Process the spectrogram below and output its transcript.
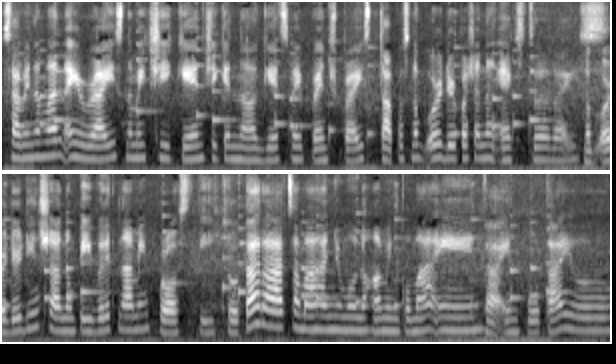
Sabi naman ay rice na may chicken, chicken nuggets, may french fries. Tapos nag-order pa siya ng extra rice. Nag-order din siya ng favorite naming frosty. So tara at samahan niyo muna kaming kumain. Kain po tayo.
